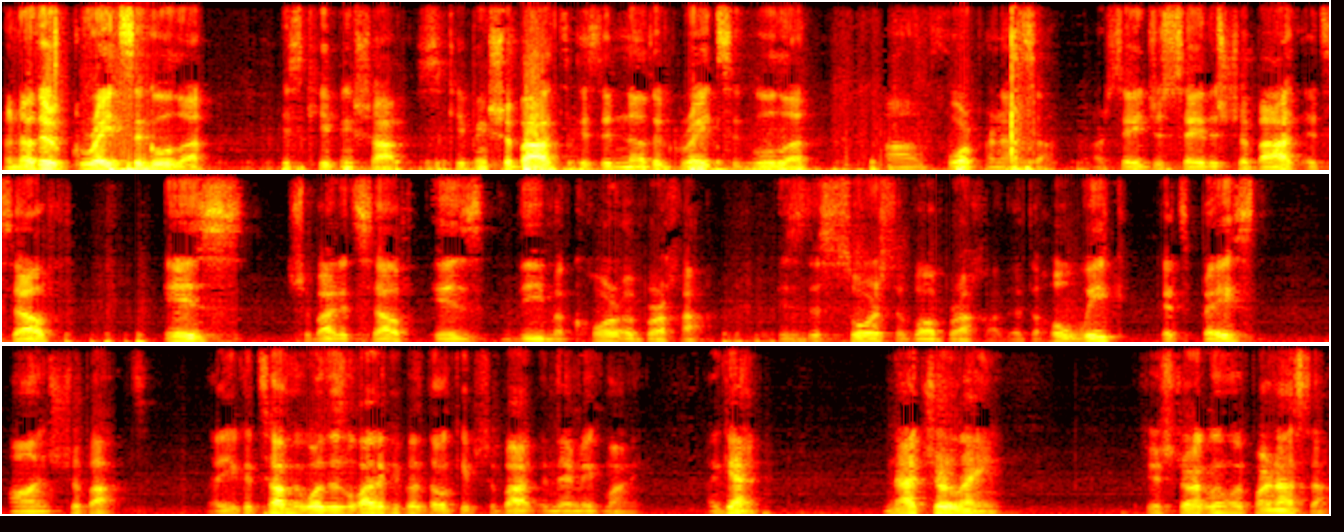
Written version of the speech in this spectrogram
Another great segula is keeping Shabbos. Keeping Shabbat is another great segula um, for Parnasa. Our sages say the Shabbat itself is Shabbat itself is the makor of bracha is the source of all bracha. That the whole week gets based on Shabbat. Now you could tell me, well, there's a lot of people that don't keep Shabbat and they make money. Again, not your lane. If you're struggling with Parnasa,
